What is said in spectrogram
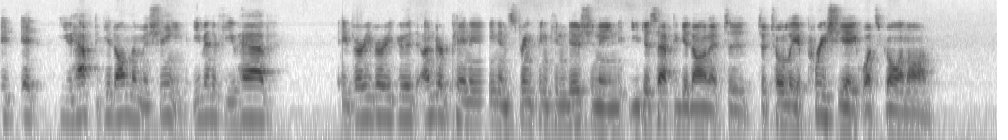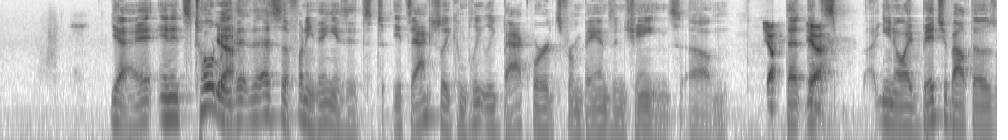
it, it you have to get on the machine, even if you have a very very good underpinning and strength and conditioning. You just have to get on it to to totally appreciate what's going on. Yeah, and it's totally Yeah. that's the funny thing is it's it's actually completely backwards from bands and chains. Um, Yeah, that yeah. that's you know I bitch about those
